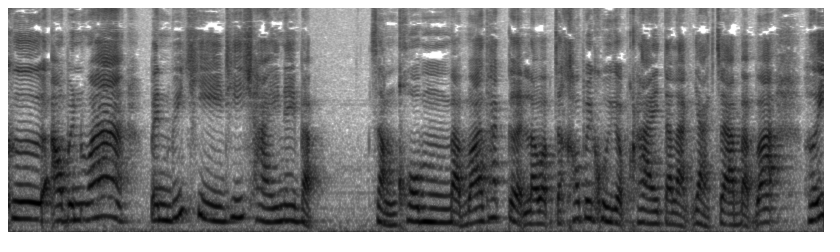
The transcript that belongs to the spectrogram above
คือเอาเป็นว่าเป็นวิธีที่ใช้ในแบบสังคมแบบว่าถ้าเกิดเราแบบจะเข้าไปคุยกับใครแต่หลักอยากจะแบบว่าเฮ้ย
